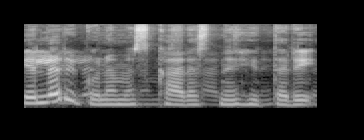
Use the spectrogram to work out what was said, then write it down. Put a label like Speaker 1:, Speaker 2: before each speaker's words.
Speaker 1: ಎಲ್ಲರಿಗೂ ನಮಸ್ಕಾರ ಸ್ನೇಹಿತರೆ.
